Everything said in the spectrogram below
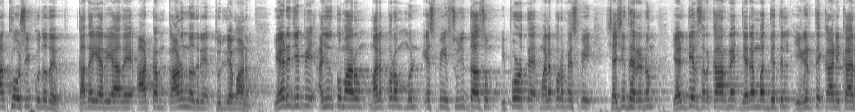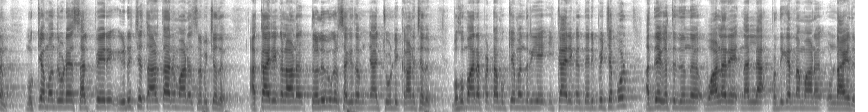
ആഘോഷിക്കുന്നത് കഥയറിയാതെ ആട്ടം കാണുന്നതിന് തുല്യമാണ്. A D G P Ajith കുമാറും മലപ്പുറം മുൻ എസ് പി സുജിത് ദാസും ഇപ്പോഴത്തെ മലപ്പുറം എസ് പി ശശിധരനും എൽ ഡി എഫ് സർക്കാരിനെ ജനമധ്യത്തിൽ ഇകഴ്ത്തി കാണിക്കാനും മുഖ്യമന്ത്രിയുടെ സൽപ്പേര് ഇടിച്ചു താഴ്ത്താനുമാണ് ശ്രമിച്ചത്. അക്കാര്യങ്ങളാണ് തെളിവുകൾ സഹിതം ഞാൻ ചൂണ്ടിക്കാണിച്ചത്. ബഹുമാനപ്പെട്ട മുഖ്യമന്ത്രിയെ ഇക്കാര്യങ്ങൾ ധരിപ്പിച്ചപ്പോൾ അദ്ദേഹത്തിൽ നിന്ന് വളരെ നല്ല പ്രതികരണമാണ് ഉണ്ടായത്.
